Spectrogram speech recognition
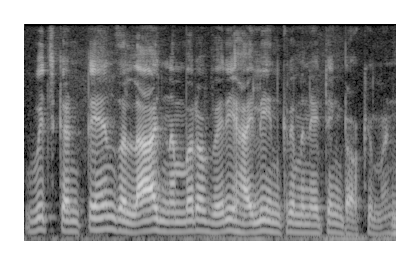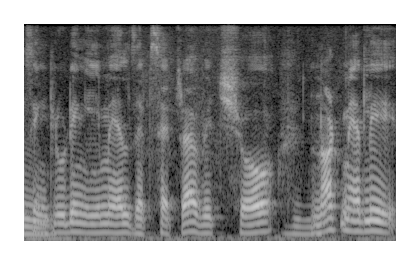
which contains a large number of very highly incriminating documents, mm. including emails, etc., which show mm. not merely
